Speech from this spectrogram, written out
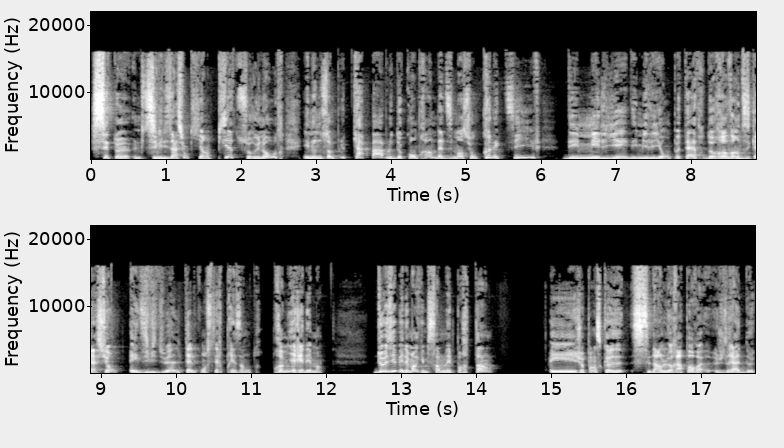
c'est une civilisation qui empiète sur une autre et nous ne sommes plus capables de comprendre la dimension collective des milliers, des millions peut-être de revendications individuelles telles qu'on se les représente. Premier élément. Deuxième élément qui me semble important, et je pense que c'est dans le rapport, je dirais, de,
